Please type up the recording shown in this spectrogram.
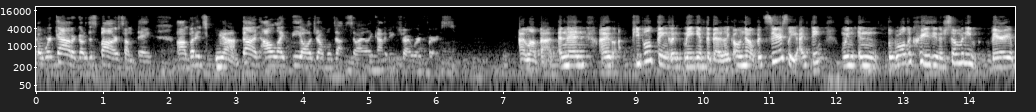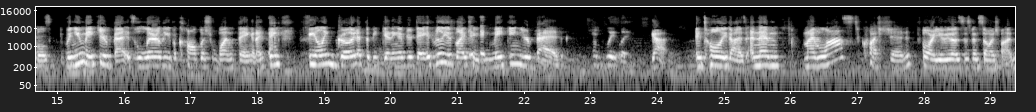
go work out or go to the spa or something. Um, but it's yeah. Done, I'll like be all jumbled up. So I like gotta make sure I work first. I love that. And then I people think like making up the bed, like, oh no, but seriously, I think when in the world of crazy, there's so many variables. When you make your bed, it's literally you've accomplished one thing. And I think feeling good at the beginning of your day, it really is life changing. Making your bed. Completely. Yeah, it totally does. And then my last question for you, this has been so much fun.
